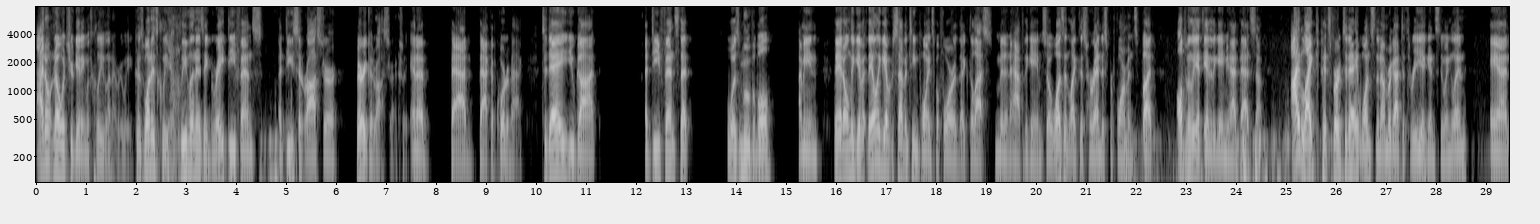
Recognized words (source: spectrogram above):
I don't know what you're getting with Cleveland every week. Because what is Cleveland? Yeah. Cleveland is a great defense, a decent roster, very good roster, actually, and a bad backup quarterback. Today, you got a defense that was movable. I mean, they had only given they only gave up 17 points before like the last minute and a half of the game. So it wasn't like this horrendous performance, but ultimately at the end of the game you had bad stuff. I liked Pittsburgh today once the number got to 3 against New England and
